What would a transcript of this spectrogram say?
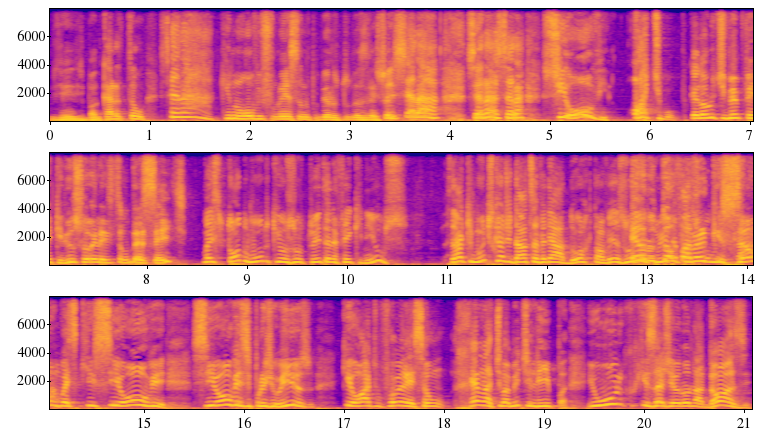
de, de bancária estão. Será que não houve influência no primeiro turno das eleições? Será? Será? Será? Se houve, ótimo, porque nós não tivemos fake news, foi uma eleição decente. Mas todo mundo que usa o Twitter é fake news? Será que muitos candidatos a vereador que talvez usem Eu não estou falando que são, mas que se houve, se houve esse prejuízo, que ótimo, foi uma eleição relativamente limpa. E o único que exagerou na dose,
